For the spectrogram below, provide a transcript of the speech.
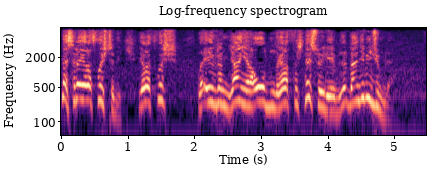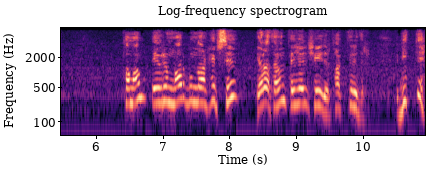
mesela yaratılış dedik. Yaratılışla evrim yan yana olduğunda yaratılış ne söyleyebilir? Bence bir cümle. Tamam evrim var. Bunların hepsi yaratanın tecelli şeyidir, takdiridir. E bitti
